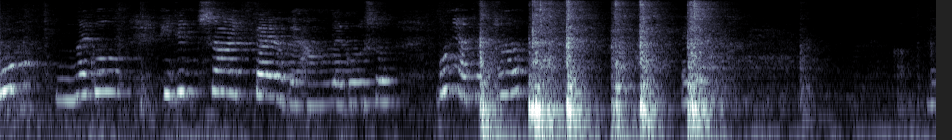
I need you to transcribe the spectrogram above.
Bu Lego Hidden Side Fairground Legosu. Bunu yapacağım. Evet. Bu.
